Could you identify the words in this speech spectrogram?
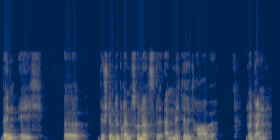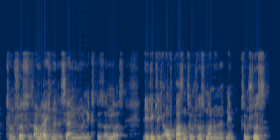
wenn ich äh, bestimmte Bremshundertstel ermittelt habe, na dann zum Schluss zusammenrechnen, das ist ja nur nichts Besonderes. Lediglich aufpassen, zum Schluss mal 100 nehmen. Zum Schluss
